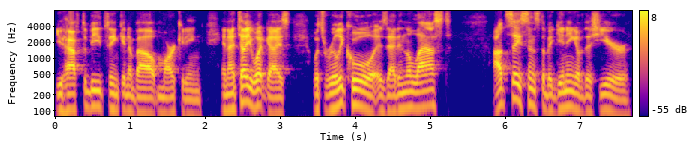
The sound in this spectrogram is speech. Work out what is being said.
you have to be thinking about marketing. And I tell you what, guys, what's really cool is that in the last, I'd say since the beginning of this year,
